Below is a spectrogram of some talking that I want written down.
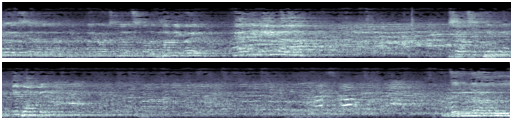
Happy is, uh, my original, it's called Happy Good. And in so it's a thing, keep on being. Ding dong,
